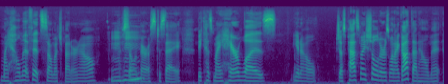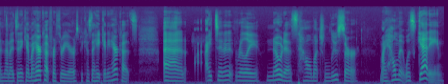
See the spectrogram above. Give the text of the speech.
My helmet fits so much better now. I'm so mm-hmm. embarrassed to say because my hair was, you know, just past my shoulders when I got that helmet, and then I didn't get my hair cut for three years because I hate getting haircuts, and I didn't really notice how much looser my helmet was getting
